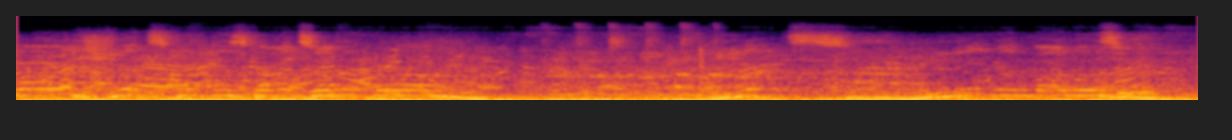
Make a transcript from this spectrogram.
euch, jetzt gibt es keine Zeit mehr. Jetzt legen wir los.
